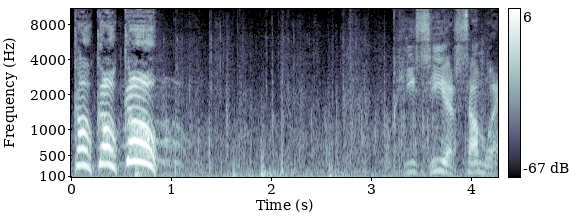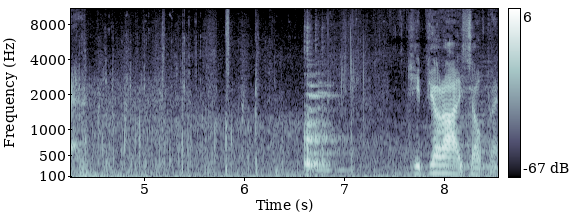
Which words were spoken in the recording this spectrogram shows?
Go, go, go! He's here somewhere. Keep your eyes open.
